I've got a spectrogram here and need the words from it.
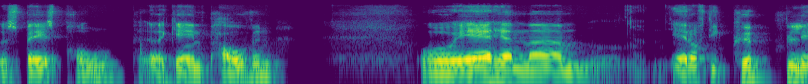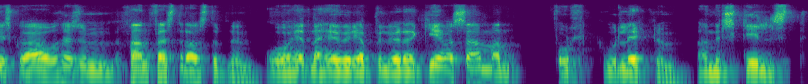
The Space Pope eða Game Pávin og er hérna er oft í kubli sko á þessum fanfest ráðstöfnum og hérna hefur jáfnvel verið að gefa saman fólk úr leiknum að mér skilst.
